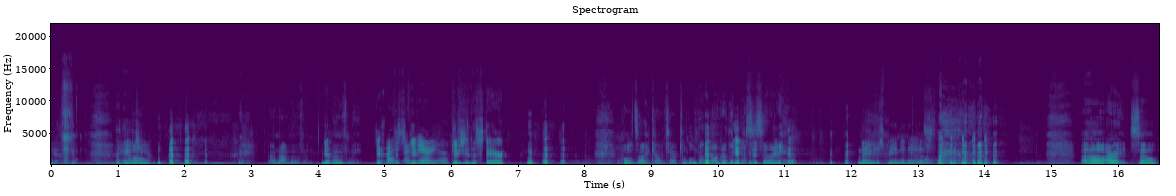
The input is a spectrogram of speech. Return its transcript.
yeah, I hate you. I'm not moving. Yeah. Move me. Yeah, Right, just I give- dare ya. Gives you the stare. Holds eye contact a little bit longer than necessary. Yeah. now you're just being an ass. Oh, all right. So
